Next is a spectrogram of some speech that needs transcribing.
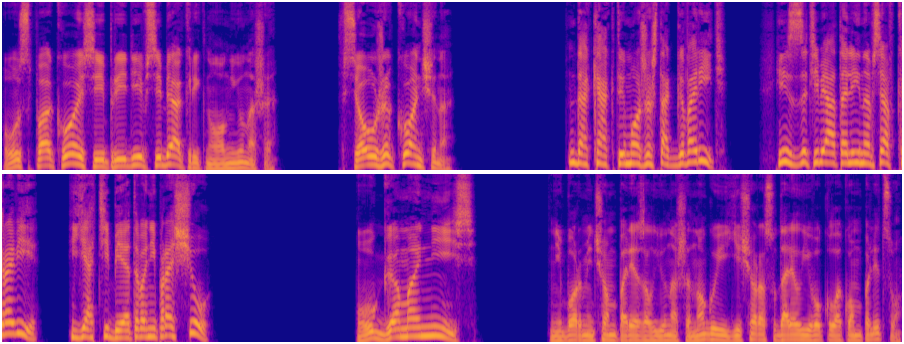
«Успокойся и приди в себя!» — крикнул он юноше. «Все уже кончено!» «Да как ты можешь так говорить? Из-за тебя Аталина вся в крови! Я тебе этого не прощу!» «Угомонись!» Небор мечом порезал юноше ногу и еще раз ударил его кулаком по лицу.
